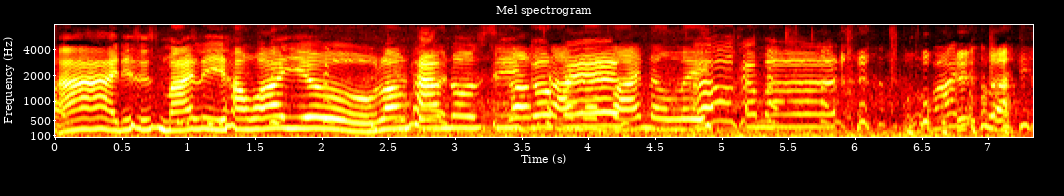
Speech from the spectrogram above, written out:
Hi, this is Miley. How are you? Long time no see, Long time no finally. Oh, come on. Finally.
